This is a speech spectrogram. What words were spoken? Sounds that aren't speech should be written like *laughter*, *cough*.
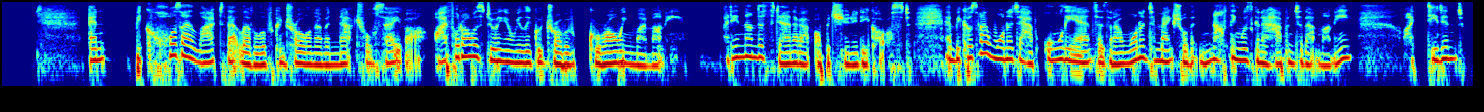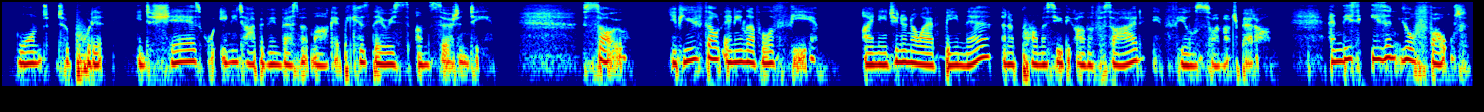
And because I liked that level of control and I'm a natural saver, I thought I was doing a really good job of growing my money. I didn't understand about opportunity cost. And because I wanted to have all the answers and I wanted to make sure that nothing was going to happen to that money, I didn't want to put it into shares or any type of investment market because there is uncertainty. So, if you felt any level of fear, I need you to know I've been there and I promise you the other side, it feels so much better. And this isn't your fault.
